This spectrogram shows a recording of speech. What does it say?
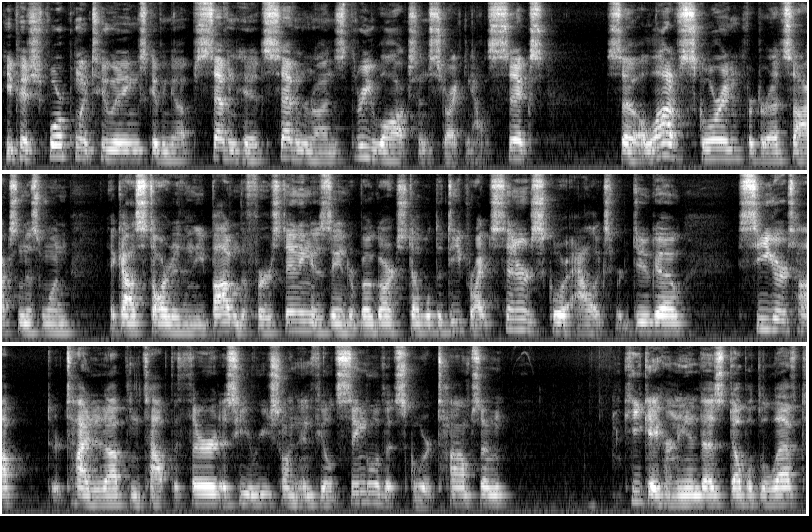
he pitched 4.2 innings, giving up seven hits, seven runs, three walks, and striking out six. So a lot of scoring for the Red Sox in this one. It got started in the bottom of the first inning as Xander Bogaerts doubled to deep right center to score Alex Verdugo. Seager top, tied it up in the top of the third as he reached on an infield single that scored Thompson. Kike Hernandez doubled the left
